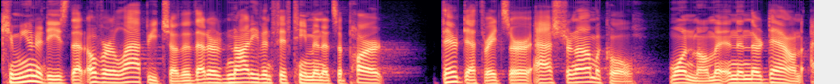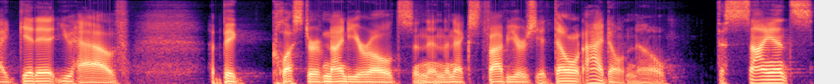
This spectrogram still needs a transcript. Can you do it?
communities that overlap each other that are not even 15 minutes apart? Their death rates are astronomical one moment and then they're down. I get it. You have a big cluster of 90 year olds and then the next five years you don't. I don't know. The science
